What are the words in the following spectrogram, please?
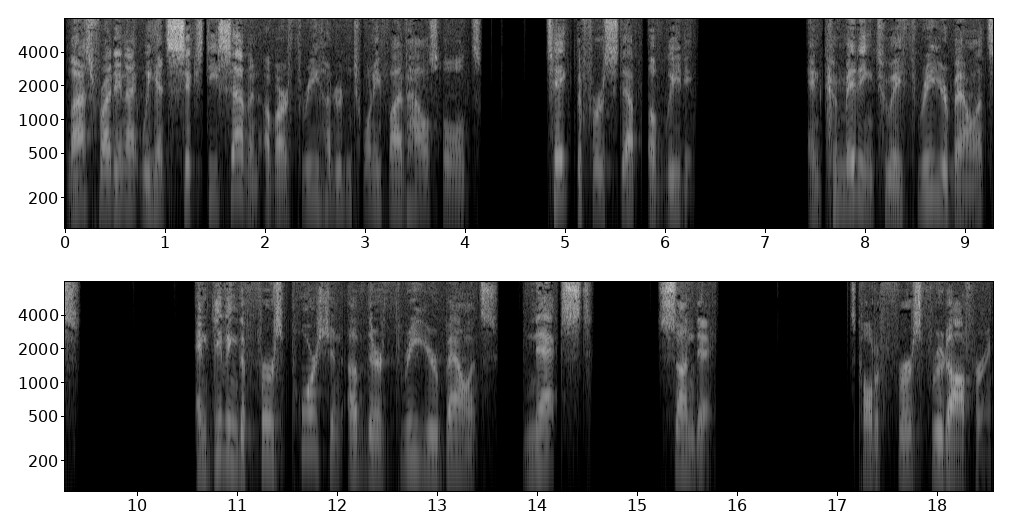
Last Friday night, we had 67 of our 325 households take the first step of leading and committing to a three year balance and giving the first portion of their three year balance next Sunday. It's called a first fruit offering.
